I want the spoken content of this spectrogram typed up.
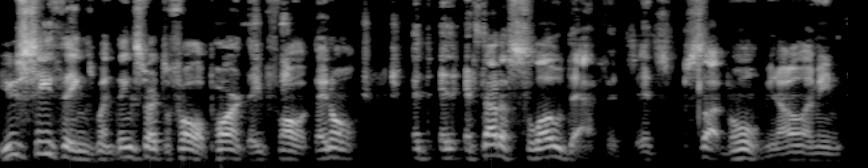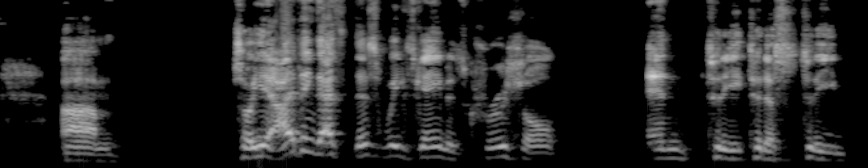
you see things when things start to fall apart. They fall. They don't. It, it, it's not a slow death. It's it's boom. You know. I mean, um, so yeah, I think that's this week's game is crucial, and to the to the to the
